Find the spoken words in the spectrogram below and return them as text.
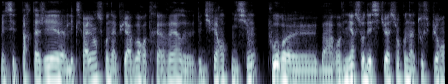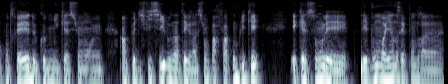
mais c'est de partager euh, l'expérience qu'on a pu avoir au travers de, différentes missions pour bah, revenir sur des situations qu'on a tous pu rencontrer, de communication un peu difficile ou d'intégration parfois compliquée, et quels sont les, les bons moyens de répondre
